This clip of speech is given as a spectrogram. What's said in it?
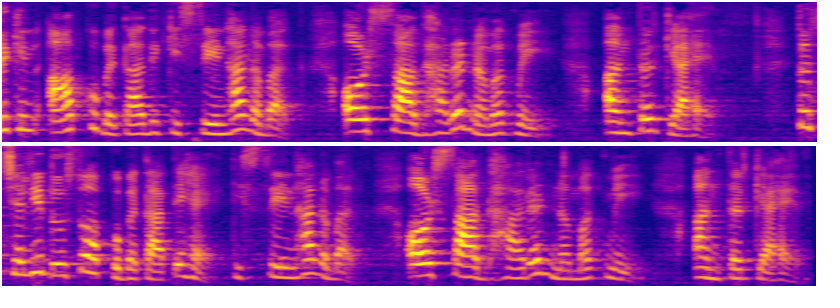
लेकिन आपको बता दें कि सेंधा नमक और साधारण नमक में अंतर क्या है। तो चलिए दोस्तों, आपको बताते हैं कि सेंधा नमक और साधारण नमक में अंतर क्या है।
